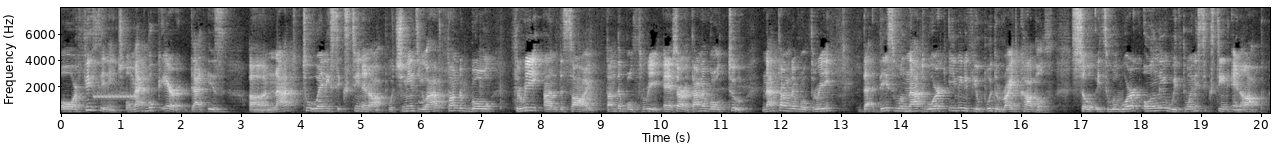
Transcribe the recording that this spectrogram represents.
or 15 inch or MacBook Air that is uh, not 2016 and up, which means you have Thunderbolt 3 on the side, Thunderbolt 3, uh, sorry, Thunderbolt 2, not Thunderbolt 3, that this will not work even if you put the right cables. So it will work only with 2016 and up.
